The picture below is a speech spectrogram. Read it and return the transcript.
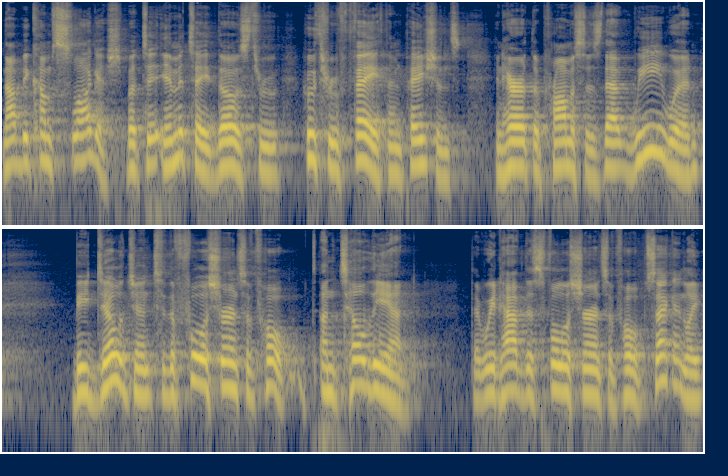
not become sluggish, but to imitate those through, who through faith and patience inherit the promises, that we would be diligent to the full assurance of hope until the end that we'd have this full assurance of hope. Secondly,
